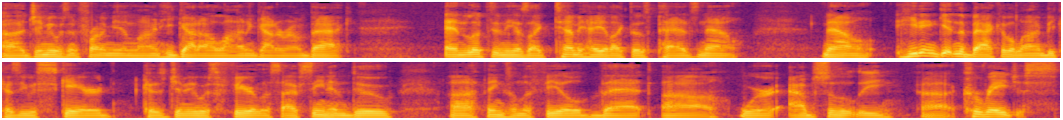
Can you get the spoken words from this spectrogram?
uh, Jimmy was in front of me in line. He got out of line and got around back, and looked at me. He was like, "Tell me how you like those pads now." Now, he didn't get in the back of the line because he was scared, because Jimmy was fearless. I've seen him do uh, things on the field that uh, were absolutely uh, courageous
